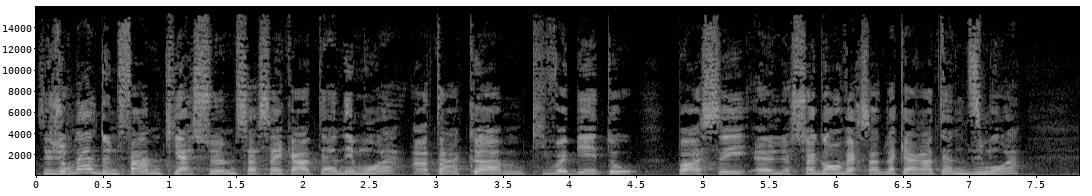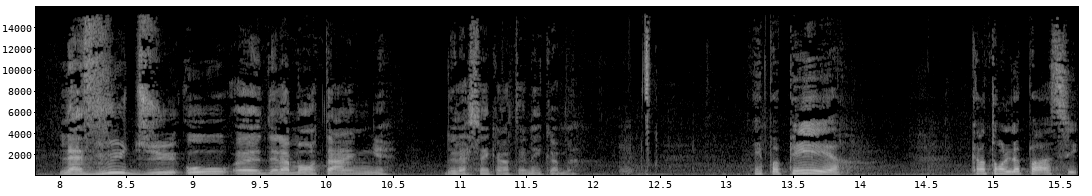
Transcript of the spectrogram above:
C'est le journal d'une femme qui assume sa cinquantaine. Et moi, en tant qu'homme qui va bientôt passer euh, le second versant de la quarantaine, dis-moi, la vue du haut euh, de la montagne de la cinquantaine est comment? Et pas pire quand on l'a passé.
